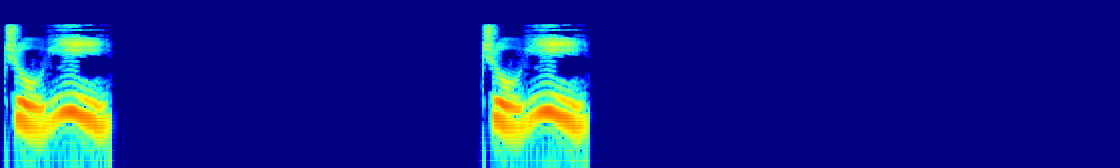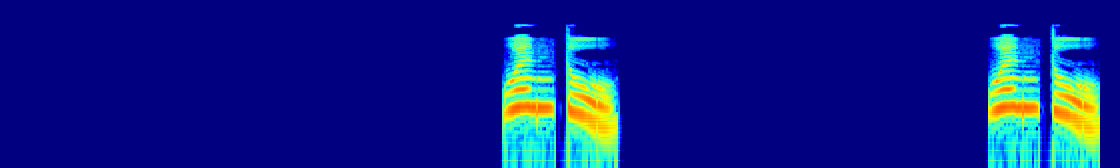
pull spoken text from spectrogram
主义，主义。温度，温度，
